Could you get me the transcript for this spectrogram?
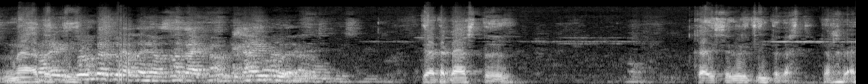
नाही आता हे? असलं काय? म्हणजे काय हेतू आहे? ते आता काय असतं? काही सगळे चिंतक असते. त्याला काय?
